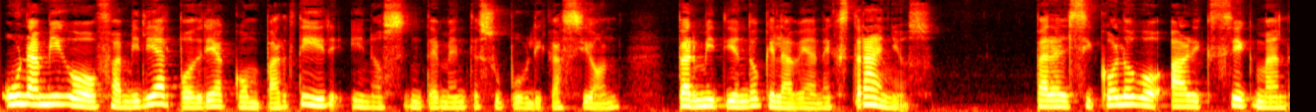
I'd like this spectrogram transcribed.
un amigo o familiar podría compartir inocentemente su publicación, permitiendo que la vean extraños. Para el psicólogo Eric Sigman,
